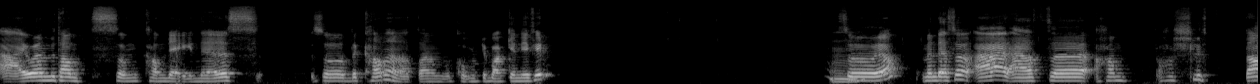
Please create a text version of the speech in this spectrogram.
er jo en mutant som kan regenereres. Så det kan hende at han kommer tilbake i en ny film. Mm. Så ja. Men det som er, er at uh, han har slutta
